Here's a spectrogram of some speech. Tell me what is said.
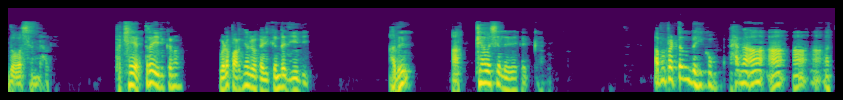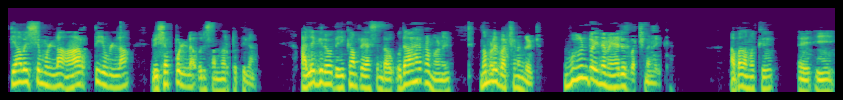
ദോശ ഉണ്ടാവില്ല പക്ഷെ എത്ര ഇരിക്കണം? ഇവിടെ പറഞ്ഞല്ലോ കഴിക്കേണ്ട രീതി. അത് അത്യാവശ്യമല്ലേ കഴിക്കണം അപ്പൊ പെട്ടെന്ന് ദഹിക്കും. കാരണം ആ ആ ആ അത്യാവശ്യമുള്ള ആർത്തിയുള്ള വിശപ്പുള്ള ഒരു സന്ദർഭത്തിലാണ്. അല്ലെങ്കിലോ ദഹിക്കാൻ പ്രയാസം ഉണ്ടാവും ഉദാഹരണമാണ് നമ്മൾ ഭക്ഷണം കഴിച്ചു. വീണ്ടും അതിന്റെ മേലൊരു ഭക്ഷണം കഴിക്കാം അപ്പൊ നമുക്ക് ഈ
